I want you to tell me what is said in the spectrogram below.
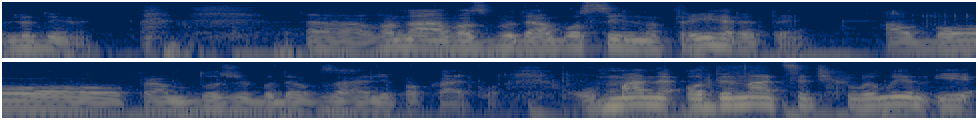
людини. Е, Вона вас буде або сильно тригерити, або прям дуже буде взагалі по кайфу. У мене 11 хвилин і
